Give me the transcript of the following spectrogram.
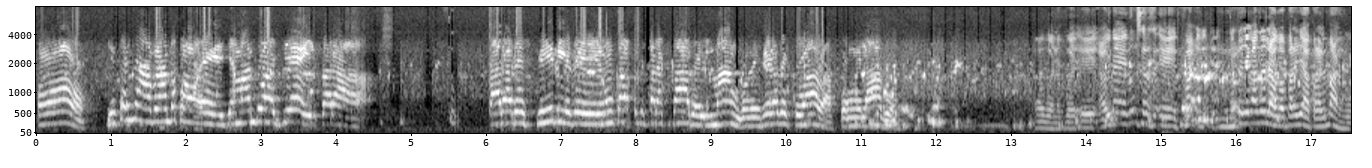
Oh, yo estoy hablando con, eh, llamando a Jay para para decirle de un caso de para acá, del mango, de Herrera de Coaba, con el agua. Ah, bueno, pues eh, hay una denuncia. eh, eh, no está llegando el agua para allá, para el mango.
